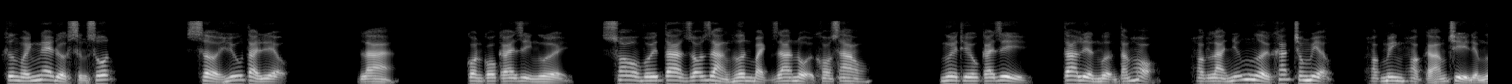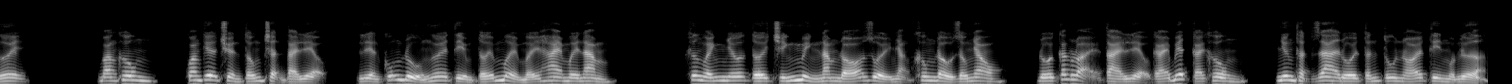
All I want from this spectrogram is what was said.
Khương Ngoánh nghe được sửng sốt. Sở hữu tài liệu, là, còn có cái gì người, so với ta rõ ràng hơn bạch gia nội kho sao. Ngươi thiếu cái gì, ta liền mượn tắm họ, hoặc là những người khác trong miệng, hoặc minh hoặc ám chỉ điểm ngươi. Bằng không, quan kia truyền tống trận tài liệu, liền cũng đủ ngươi tìm tới mười mấy hai mươi năm. Khương Ánh nhớ tới chính mình năm đó rồi nhặng không đầu giống nhau, đối các loại tài liệu cái biết cái không, nhưng thật ra đối tấn tu nói tin một nửa.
